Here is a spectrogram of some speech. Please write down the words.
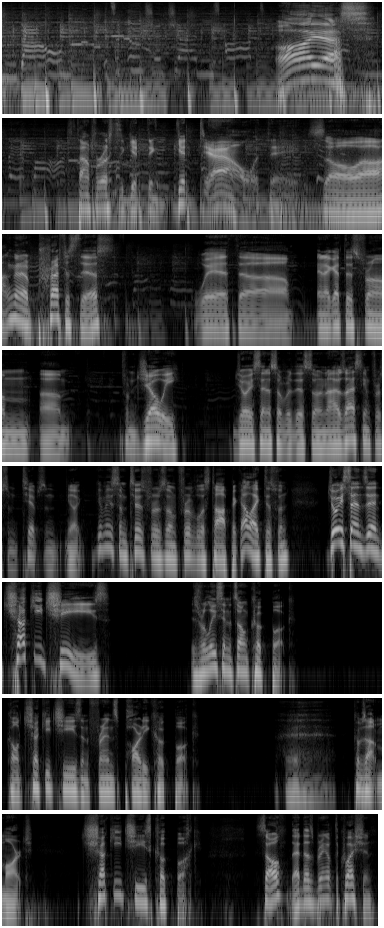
Oh yes, it's time for us to get thing, get down with things. So uh, I'm gonna preface this with, uh, and I got this from um, from Joey. Joey sent us over this one. I was asking for some tips and you know, give me some tips for some frivolous topic. I like this one. Joey sends in Chuck E. Cheese is releasing its own cookbook called Chuck E. Cheese and Friends Party Cookbook. Comes out in March. Chuck E. Cheese cookbook. So that does bring up the question.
